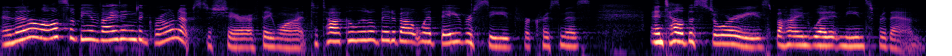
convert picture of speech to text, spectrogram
And then I'll also be inviting the grown ups to share if they want, to talk a little bit about what they received for Christmas and tell the stories behind what it means for them.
